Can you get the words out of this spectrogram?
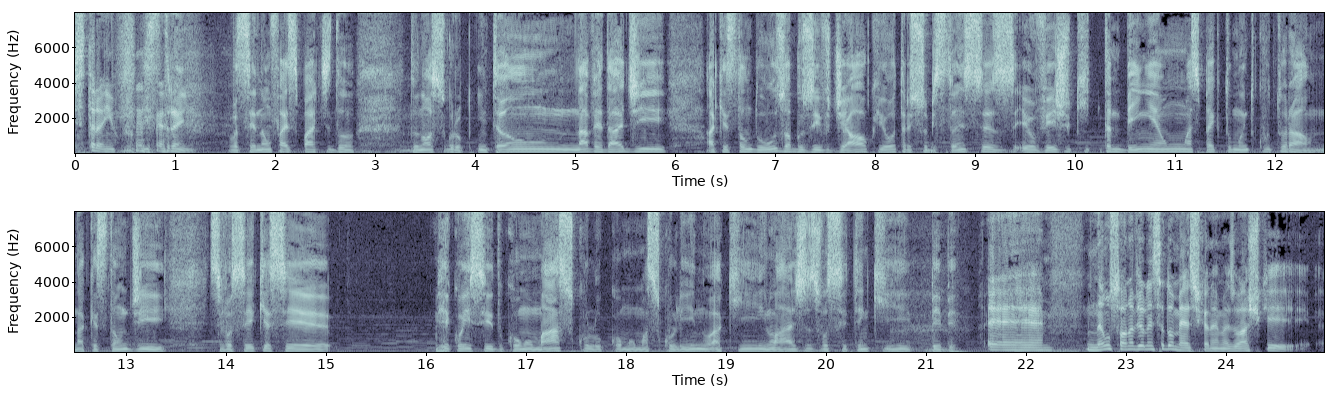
Estranho. estranho. Você não faz parte do, do nosso grupo. Então, na verdade, a questão do uso abusivo de álcool e outras substâncias, eu vejo que também é um aspecto muito cultural. Na questão de se você quer ser reconhecido como másculo, como masculino, aqui em Lages você tem que beber. É, não só na violência doméstica, né? Mas eu acho que eh,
